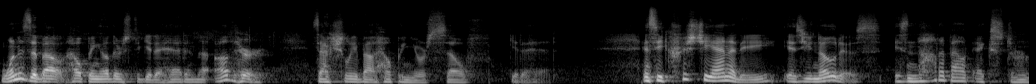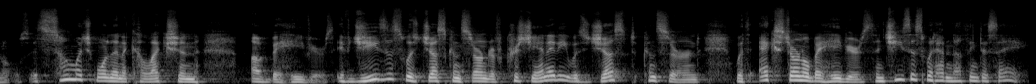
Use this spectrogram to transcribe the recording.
One is about helping others to get ahead, and the other is actually about helping yourself get ahead. And see, Christianity, as you notice, is not about externals. It's so much more than a collection of behaviors. If Jesus was just concerned, or if Christianity was just concerned with external behaviors, then Jesus would have nothing to say.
